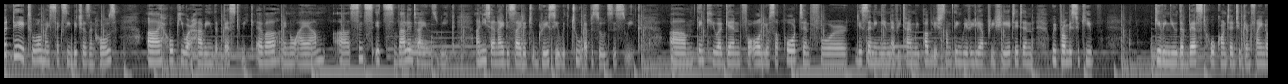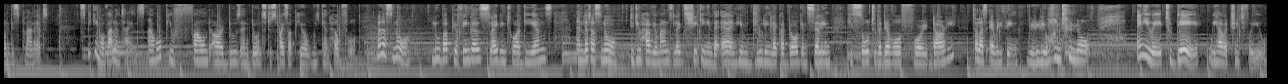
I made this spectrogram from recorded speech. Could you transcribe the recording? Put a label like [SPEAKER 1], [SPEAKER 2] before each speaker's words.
[SPEAKER 1] good day to all my sexy bitches and hoes. I hope you are having the best week ever. I know I am. Uh, since it's Valentine's week, Anita and I decided to grace you with two episodes this week. Um, thank you again for all your support and for listening in every time we publish something. We really appreciate it, and we promise to keep giving you the best whole content you can find on this planet. Speaking of Valentine's, I hope you found our do's and don'ts to spice up your weekend helpful. Let us know. Lube up your fingers, slide into our DMs, and let us know did you have your man's legs shaking in the air and him drooling like a dog and selling his soul to the devil for dowry? Tell us everything. We really want to know. Anyway, today we have a treat for you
